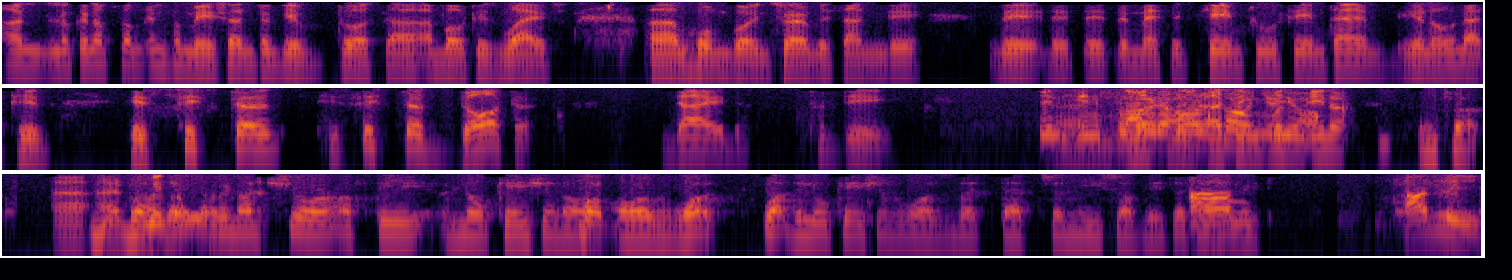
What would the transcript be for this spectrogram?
on looking up some information to give to us uh, about his wife's um, homegoing service, and the the, the the the message came through same time. You know that his his sister's his sister's daughter died today. in in Um, Florida must be- I also, think in New York. in a- In Florida. uh, uh, But we don't know. we're not sure of the location or, or what what the location was, but that's a niece of it. at any Um, rate. Oddly,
